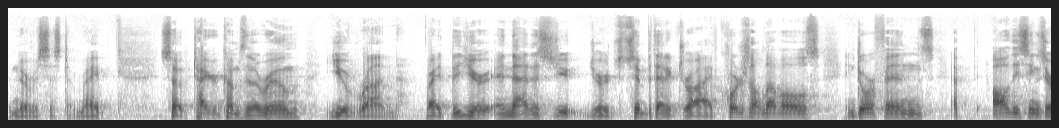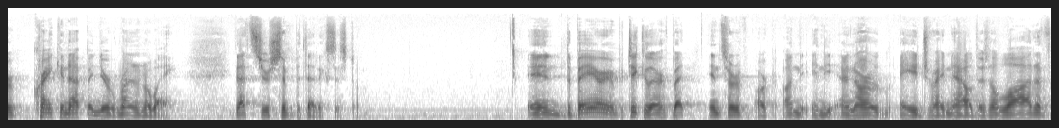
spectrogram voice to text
nervous system, right? So, tiger comes in the room, you run, right? The, your, and that is you, your sympathetic drive. Cortisol levels, endorphins, all these things are cranking up and you're running away. That's your sympathetic system in the Bay Area in particular, but in sort of our, the, in, the, in our age right now, there's a lot of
